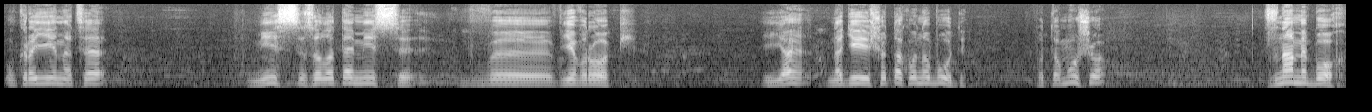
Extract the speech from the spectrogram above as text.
Україна це місце, золоте місце в, в Європі. І я надіюся, що так воно буде. Тому що з нами Бог.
